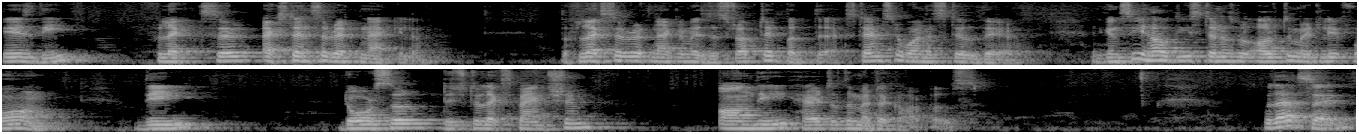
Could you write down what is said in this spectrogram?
is the flexor extensor retinaculum. The flexor retinaculum is disrupted, but the extensor one is still there. You can see how these tendons will ultimately form the dorsal digital expansion on the heads of the metacarpals. With that said,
